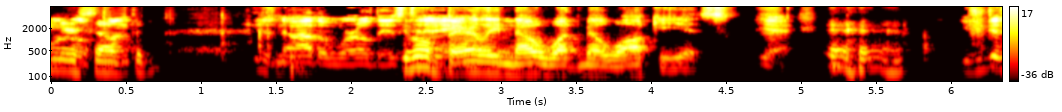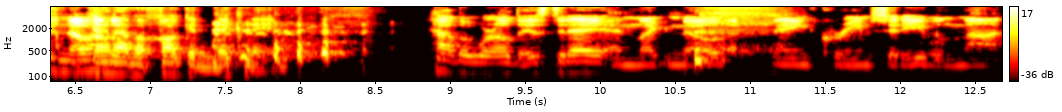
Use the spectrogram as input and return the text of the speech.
world yourself fun- You just know how the world is people today. barely know what Milwaukee is. Yeah, you should just know how Can't the, have a fucking nickname. how the world is today, and like know that saying Cream City will not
